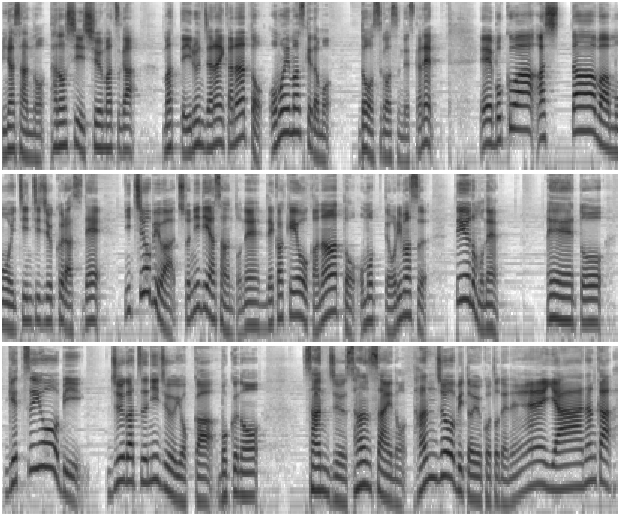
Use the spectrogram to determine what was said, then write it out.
皆さんの楽しい週末が待っているんじゃないかなと思いますけどもどう過ごすんですかね、えー、僕は明日はもう一日中クラスで日曜日はちょっとニディアさんとね出かけようかなと思っております。っていうのもねえっ、ー、と月曜日10月24日僕の33歳の誕生日ということでねいやーなんか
